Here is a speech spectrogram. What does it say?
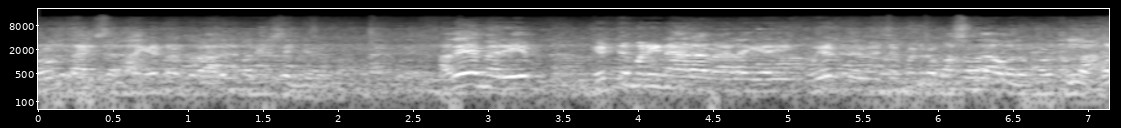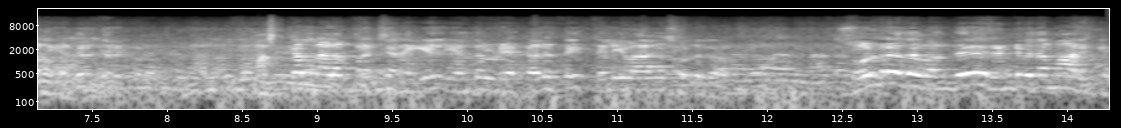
ரோட் டாக்ஸ் எல்லாம் ஏற்றக்கூடாது பதிவு செஞ்சிருக்கோம் அதே மாதிரி எட்டு மணி நேர வேலையை உயர்த்த வேண்டும் என்ற மசோதா வரும்பொழுது நாங்கள் எதிர்த்திருக்கிறோம். மக்கள் நல பிரச்சனையில் எங்களுடைய கருத்தை தெளிவாக சொல்லுகிறோம். சொல்றது வந்து ரெண்டு விதமா இருக்கு.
